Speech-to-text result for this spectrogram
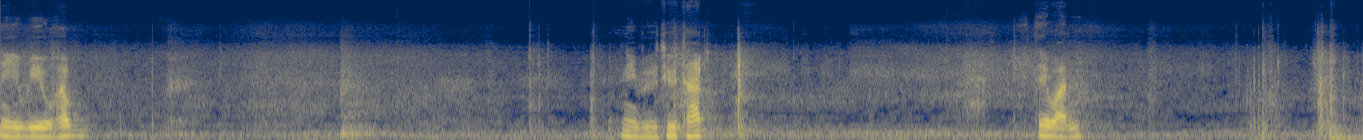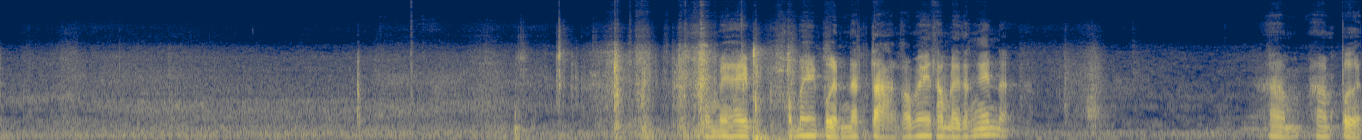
นี่วิวครับ นี่วิวทิวทัศน์ที่ไต้หวัน เขาไม่ให้เขาไม่ให้เปิดหน้าต่างเขาไม่ให้ทำอะไรทั้งนั้นอะห้ามห้ามเปิด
